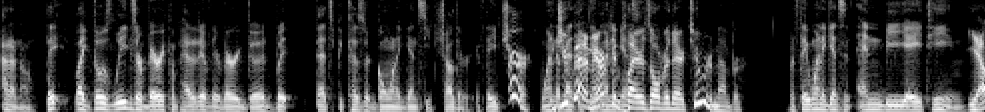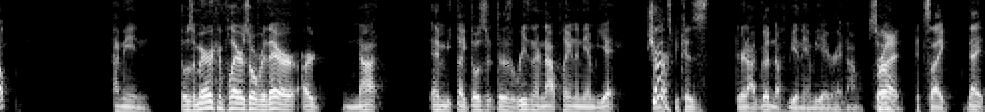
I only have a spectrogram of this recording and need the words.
I don't know, they like those leagues are very competitive, they're very good, but that's because they're going against each other. If they sure, but you've got American against, players over there too. Remember, but if they went against an NBA team, yep. I mean, those American players over there are not NBA. Like those, there's a reason they're not playing in the NBA. Sure, it's because they're not good enough to be in the NBA right now. So right. it's like that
